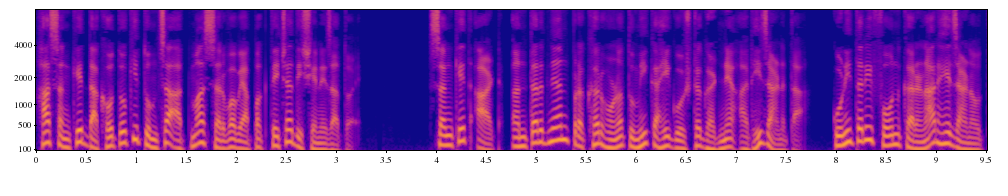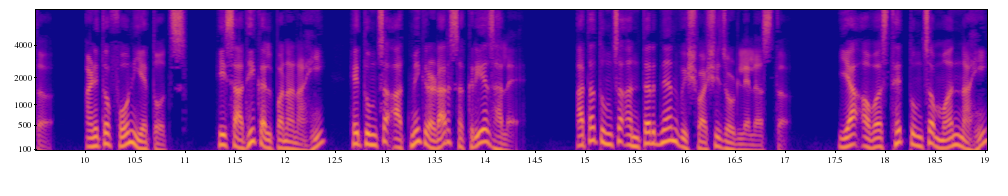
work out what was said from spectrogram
हा संकेत दाखवतो की तुमचा आत्मा सर्व व्यापकतेच्या दिशेने जातोय. संकेत आठ. अंतर्ज्ञान प्रखर होणं तुम्ही काही गोष्ट घडण्याआधी जाणता. कुणीतरी फोन करणार हे जाणवतं. आणि तो फोन येतोच. ही साधी कल्पना नाही हे तुमचं आत्मिक रडार सक्रिय झालंय. आता तुमचं अंतर्ज्ञान विश्वाशी जोडलेलं असतं. या अवस्थेत तुमचं मन नाही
